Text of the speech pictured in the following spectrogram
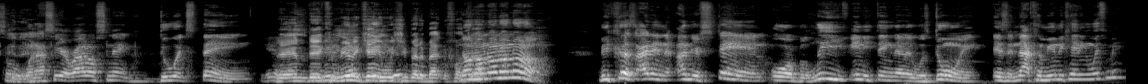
so when I see a rattlesnake do its thing, Yeah, then they're communication, communicating with you. Better back the fuck no, up. no, no, no, no, no, because I didn't understand or believe anything that it was doing. Is it not communicating with me,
